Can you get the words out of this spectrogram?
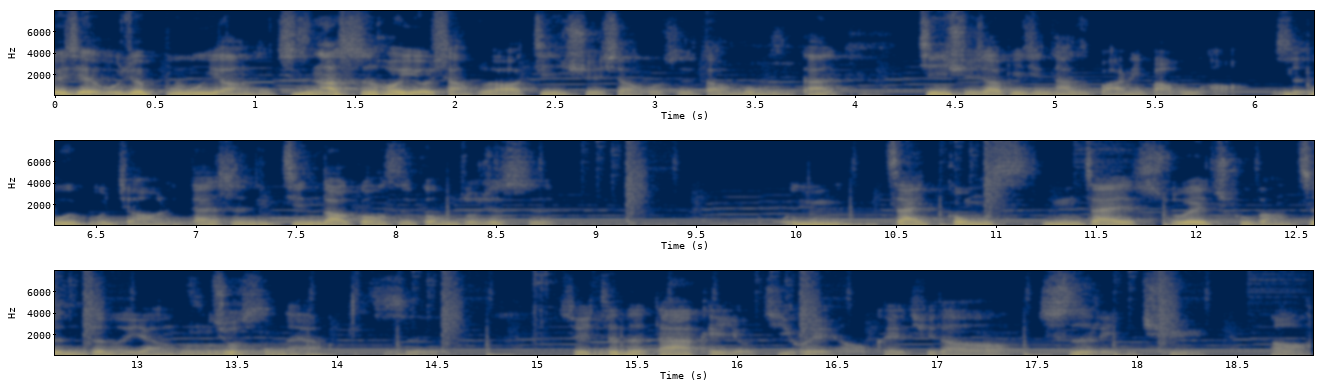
而且我觉得不一样的，其实那时候有想说要进学校或是到公司，但进学校毕竟他是把你保护好，一步一步教你。但是你进到公司工作，就是你在公司，你在所谓厨房真正的样子就是那样。是，所以真的大家可以有机会哦，可以去到士林区。哦，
